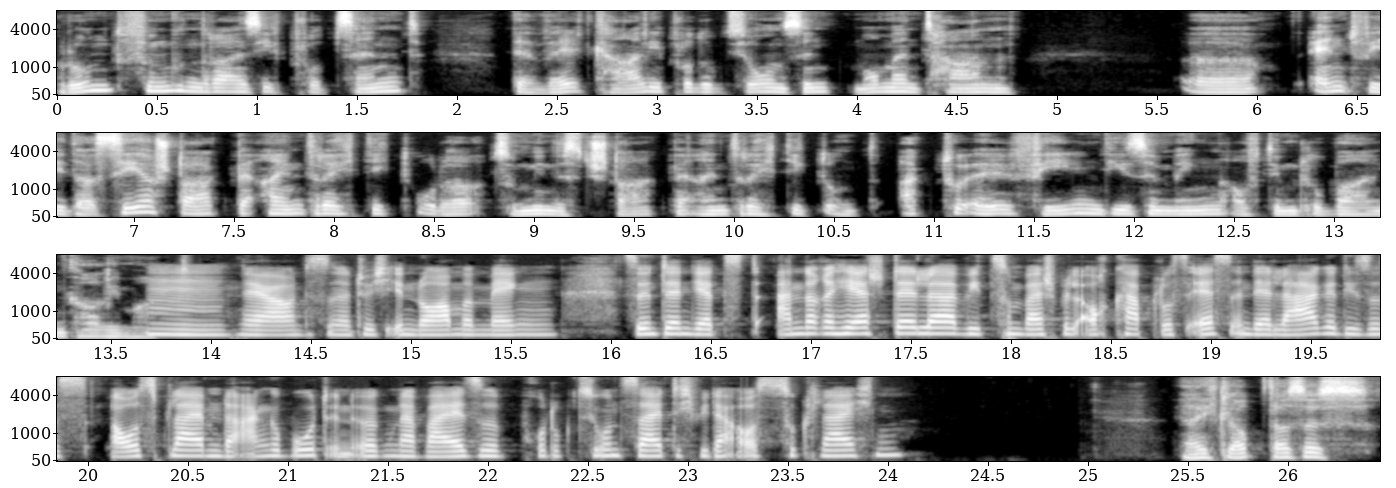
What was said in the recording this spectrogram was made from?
rund 35 Prozent der Welt-Kali-Produktion sind momentan äh, entweder sehr stark beeinträchtigt oder zumindest stark beeinträchtigt und aktuell fehlen diese Mengen auf dem globalen Kalimarkt. Hm, ja, und das sind natürlich enorme Mengen. Sind denn jetzt andere Hersteller, wie zum Beispiel auch K plus S, in der Lage, dieses ausbleibende Angebot in irgendeiner Weise produktionsseitig wieder auszugleichen? Ja, ich glaube, das ist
